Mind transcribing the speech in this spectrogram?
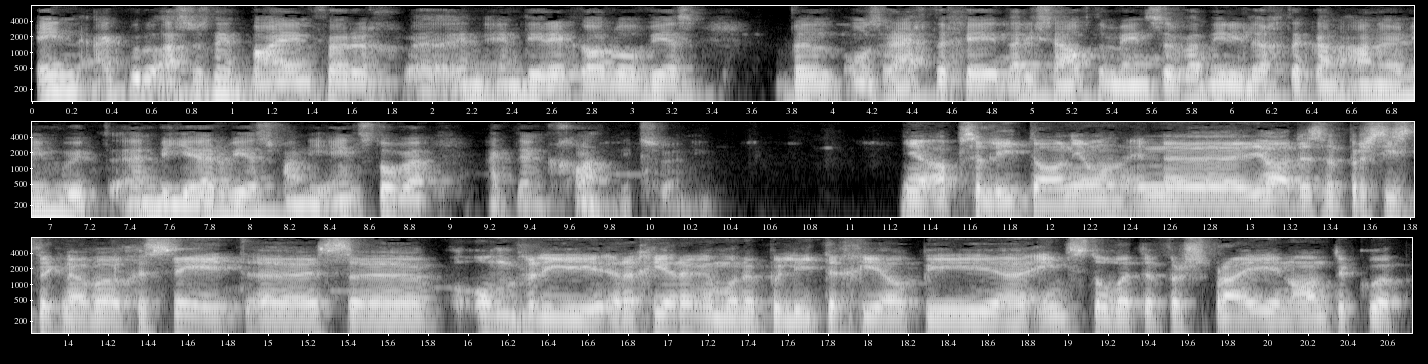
en ek bedoel as ons net baie eenvoudig uh, en en direk daar wil wees wil ons regtig hê dat dieselfde mense wat nie die ligte kan aanhou nie moet in beheer wees van die enstowwe? Ek dink glad nie so nie Ja, absoluut Daniel en uh ja, dis wat presies ek nou wou gesê het uh, is uh om vir die regering 'n monopolie te gee op die uh, entstowwe te versprei en aan te koop.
